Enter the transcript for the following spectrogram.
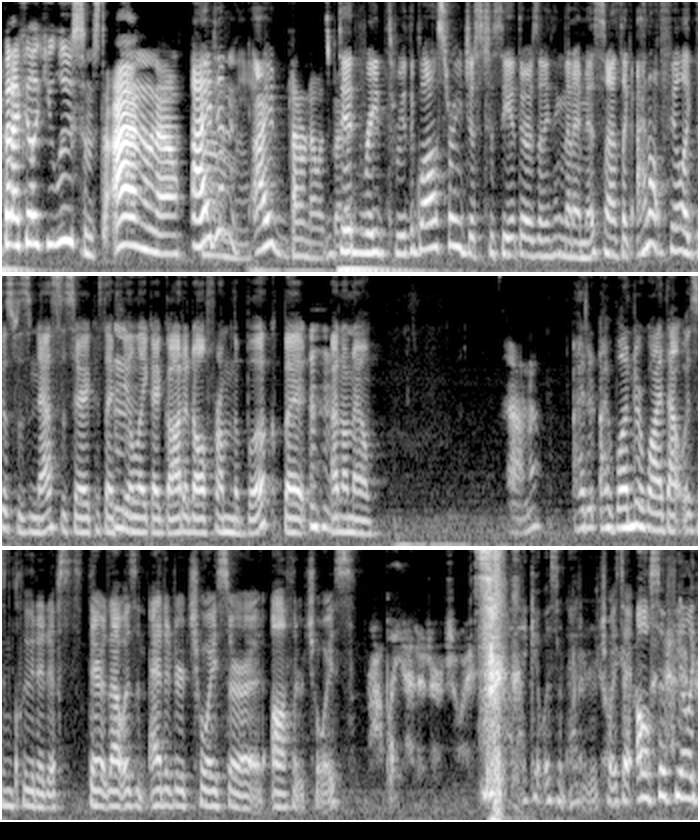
but I feel like you lose some stuff. I don't know. I, don't didn't. know. I I don't know what's better. did read through the glossary just to see if there was anything that I missed, and I was like, I don't feel like this was necessary because I feel Mm. like I got it all from the book, but Mhm. I don't know. I don't know. I, d- I wonder why that was included. If there that was an editor choice or an author choice. Probably editor choice. I think it was an editor choice. I also feel like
